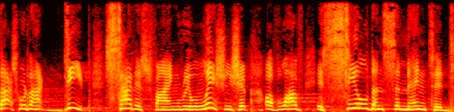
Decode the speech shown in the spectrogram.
That's where that deep, satisfying relationship of love is sealed and cemented.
